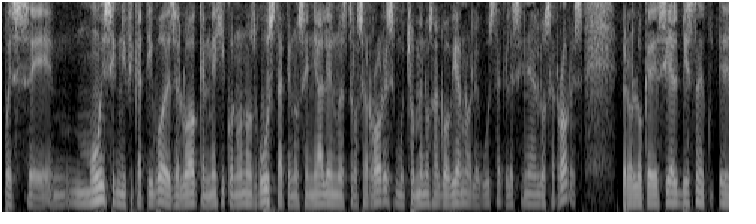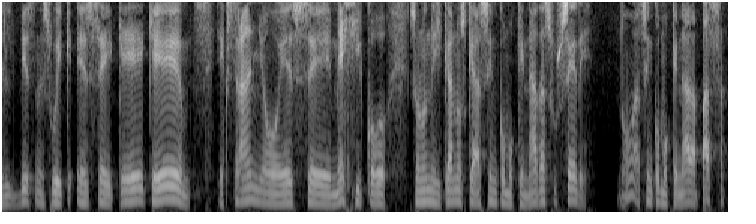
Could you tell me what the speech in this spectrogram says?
pues eh, muy significativo, desde luego que en México no nos gusta que nos señalen nuestros errores, mucho menos al gobierno le gusta que le señalen los errores. Pero lo que decía el Business, el Business Week es eh, qué, qué extraño es eh, México, son los mexicanos que hacen como que nada sucede, ¿no? Hacen como que nada pasa.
